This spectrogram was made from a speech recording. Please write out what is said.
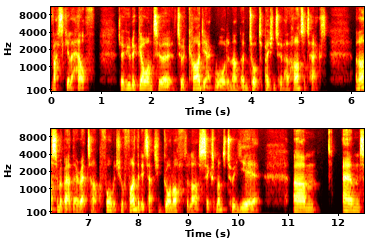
vascular health. So, if you were to go onto a to a cardiac ward and, and talk to patients who have had heart attacks, and ask them about their erectile performance, you'll find that it's actually gone off the last six months to a year. Um, and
